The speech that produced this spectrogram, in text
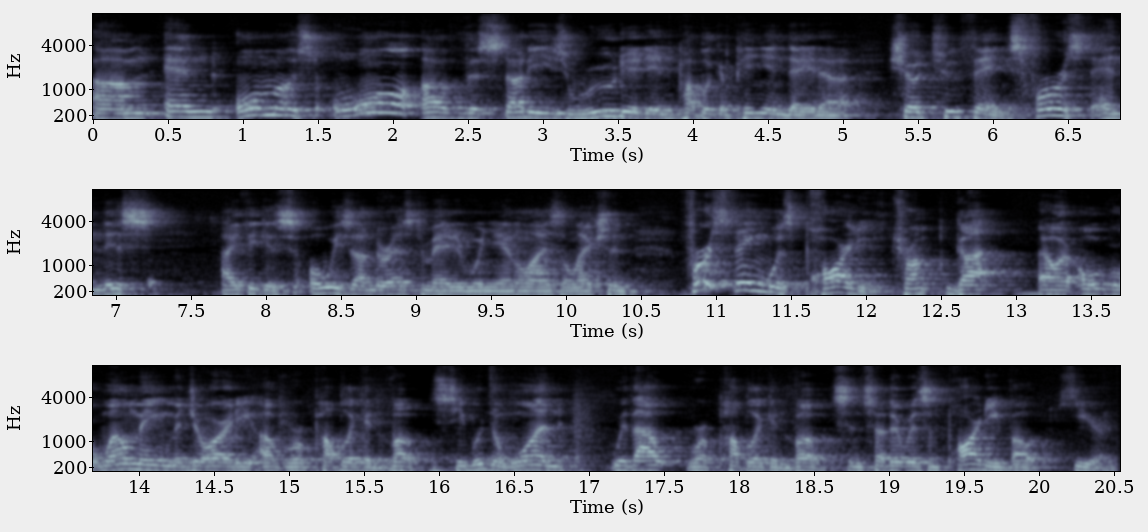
Um, and almost all of the studies rooted in public opinion data showed two things. First, and this I think is always underestimated when you analyze an election, first thing was party. Trump got an overwhelming majority of Republican votes. He wouldn't have won without Republican votes. And so there was a party vote here.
